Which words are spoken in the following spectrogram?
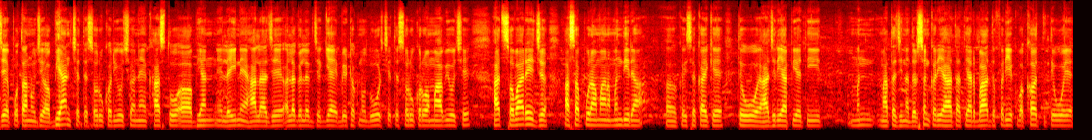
જે પોતાનું જે અભિયાન છે તે શરૂ કર્યું છે અને ખાસ તો અભિયાનને લઈને હાલ આજે અલગ અલગ જગ્યાએ બેઠકનો દોર છે તે શરૂ કરવામાં આવ્યો છે. આજ સવારે જ આશાપુરામાં મંદિર કહી શકાય કે તેઓ હાજરી આપી હતી, મન માતાજીના દર્શન કર્યા હતા, ત્યારબાદ ફરી એક વખત તેઓએ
